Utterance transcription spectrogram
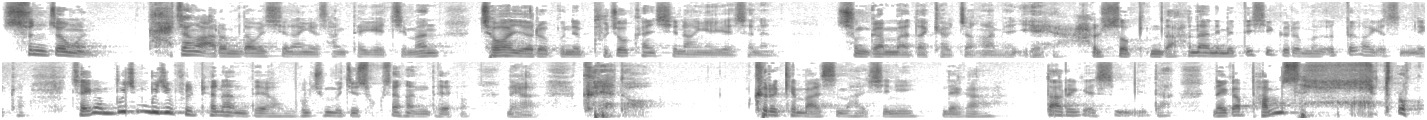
순종은 가장 아름다운 신앙의 상태겠지만 저와 여러분의 부족한 신앙에게서는 순간마다 결정하면 예, 할 수 없습니다. 하나님의 뜻이 그러면 어떡하겠습니까? 제가 무지무지 불편한데요. 무지무지 속상한데요. 내가 그래도 그렇게 말씀하시니 내가 따르겠습니다. 내가 밤새도록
